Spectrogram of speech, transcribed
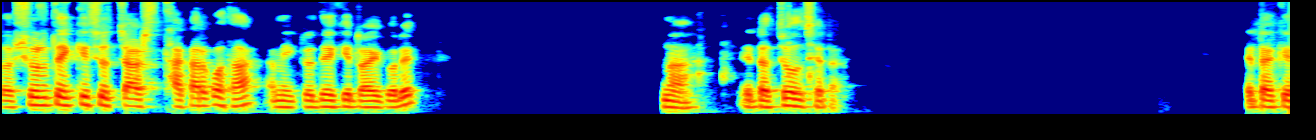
তো শুরুতে কিছু চার্জ থাকার কথা আমি একটু দেখি ট্রাই করে। না, এটা চলছে না। এটাকে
